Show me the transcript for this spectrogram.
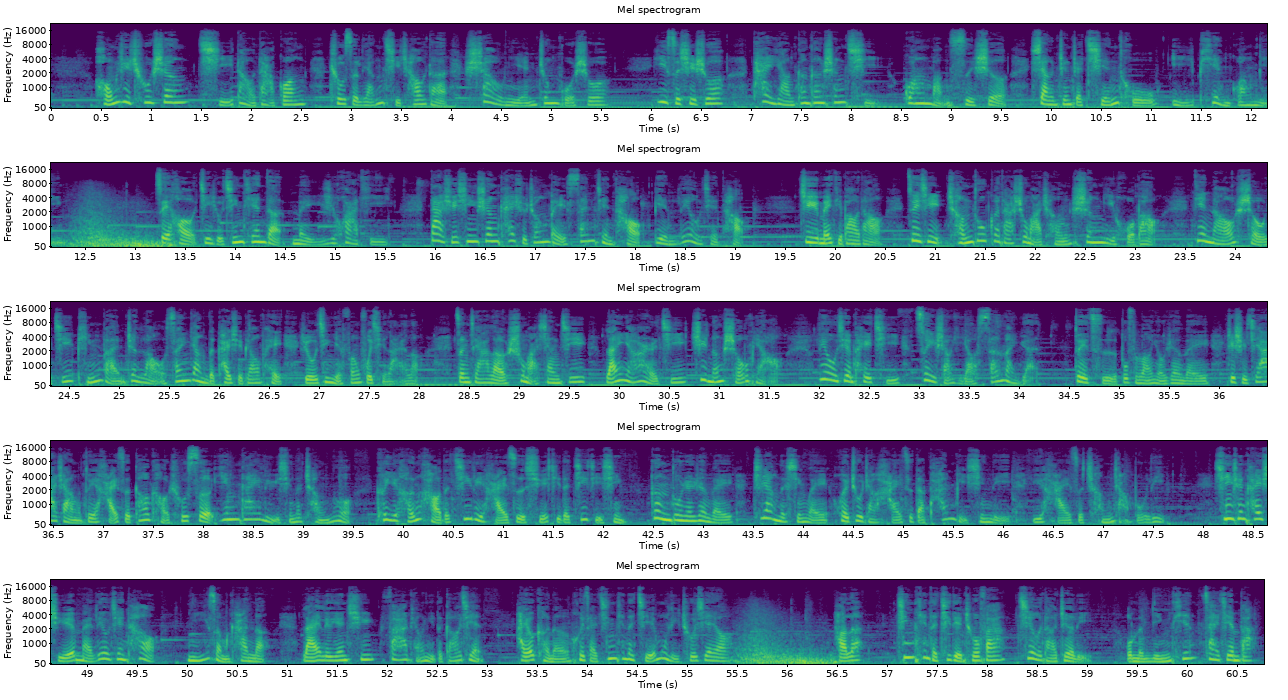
红日初升，其道大光，出自梁启超的《少年中国说》，意思是说太阳刚刚升起，光芒四射，象征着前途一片光明。最后进入今天的每日话题：大学新生开学装备三件套变六件套。据媒体报道，最近成都各大数码城生意火爆，电脑、手机、平板这老三样的开学标配，如今也丰富起来了，增加了数码相机、蓝牙耳机、智能手表，六件配齐最少也要三万元。对此，部分网友认为这是家长对孩子高考出色应该履行的承诺，可以很好的激励孩子学习的积极性。更多人认为这样的行为会助长孩子的攀比心理，与孩子成长不利。新生开学买六件套，你怎么看呢？来留言区发表你的高见，还有可能会在今天的节目里出现哟。好了，今天的七点出发就到这里，我们明天再见吧。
